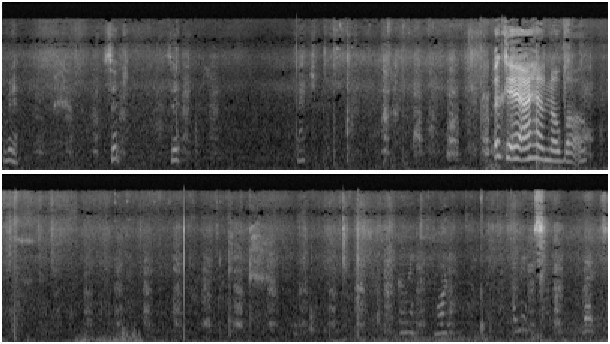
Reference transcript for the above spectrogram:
Come here. Sit. Sit. Catch. Okay, I have no ball. Come here. Water. Come here. Let's.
